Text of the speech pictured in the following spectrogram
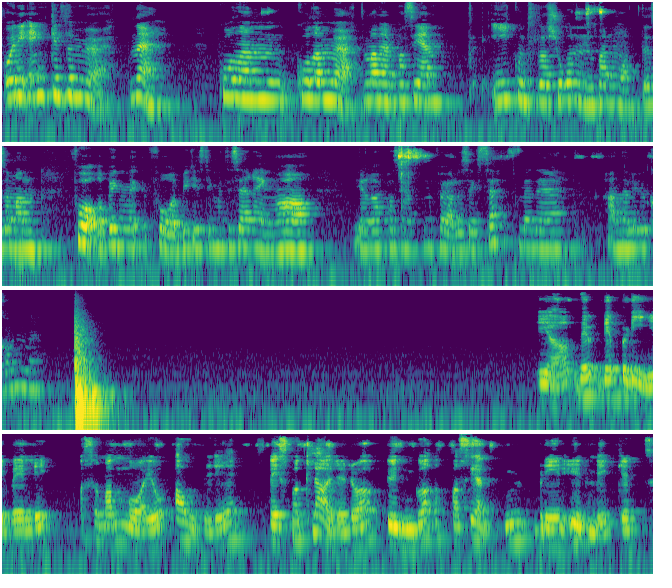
Og i de enkelte møtene, hvordan, hvordan møter man en pasient i konsultasjonen på en måte som man forebygge, forebygge stigmatisering og gjøre at pasienten føler seg sett med det han eller hun kommer med. Ja, det, det blir veldig Altså, man må jo aldri Hvis man klarer å unngå at pasienten blir ydmyket,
